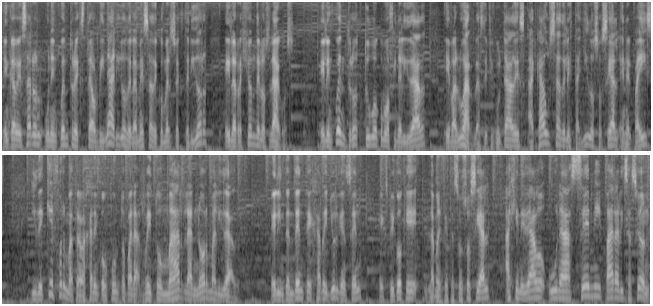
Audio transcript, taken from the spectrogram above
encabezaron un encuentro extraordinario de la Mesa de Comercio Exterior en la región de los lagos. El encuentro tuvo como finalidad evaluar las dificultades a causa del estallido social en el país y de qué forma trabajar en conjunto para retomar la normalidad. El intendente Harry Jürgensen explicó que la manifestación social ha generado una semi-paralización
